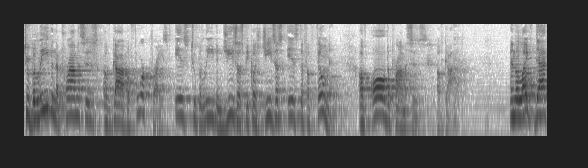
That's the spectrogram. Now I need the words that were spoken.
To believe in the promises of God before Christ is to believe in Jesus because Jesus is the fulfillment of all the promises of God. And the life, death,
